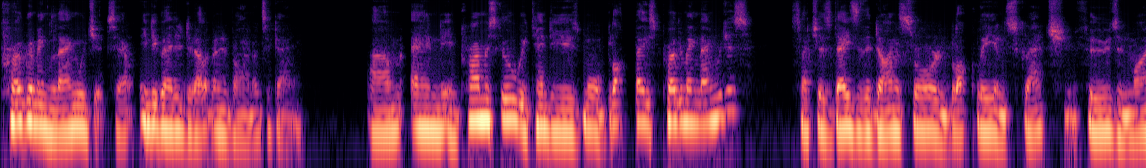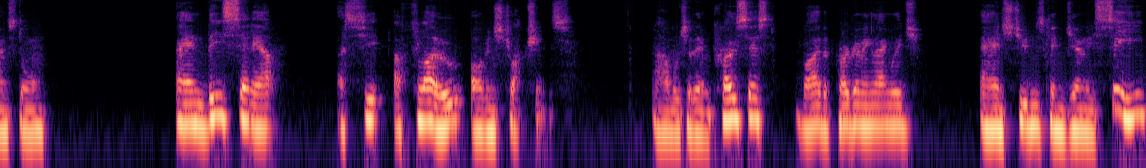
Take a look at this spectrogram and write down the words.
programming languages, our integrated development environments again. Um, and in primary school, we tend to use more block-based programming languages, such as Daisy the Dinosaur and Blockly and Scratch and Foos and Mindstorm. And these set out a, a flow of instructions, uh, which are then processed by the programming language, and students can generally see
